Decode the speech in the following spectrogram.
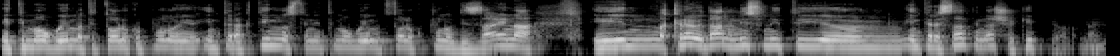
niti mogu imati toliko puno interaktivnosti, niti mogu imati toliko puno dizajna i na kraju dana nisu niti uh, interesantni našoj ekipi. Ono, ne? Mhm.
